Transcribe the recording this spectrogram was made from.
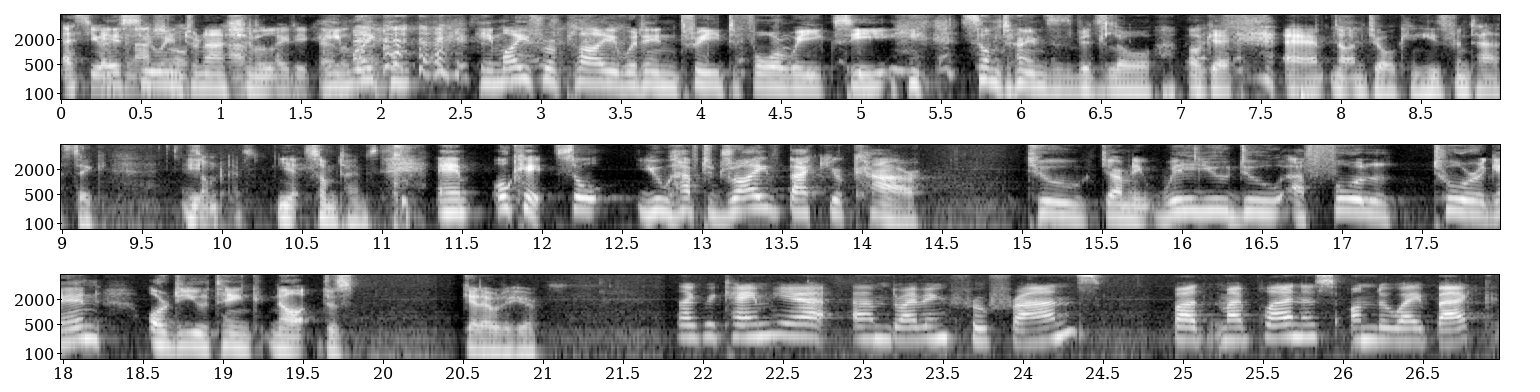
SU International. SU International. He might come. He might reply within three to four weeks. He, he sometimes is a bit slow. Okay. Um, no, I'm joking. He's fantastic. He- Sometimes. Yeah, sometimes. Um, okay, so you have to drive back your car to Germany. Will you do a full tour again, or do you think not? Just get out of here. Like we came here um, driving through France, but my plan is on the way back.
